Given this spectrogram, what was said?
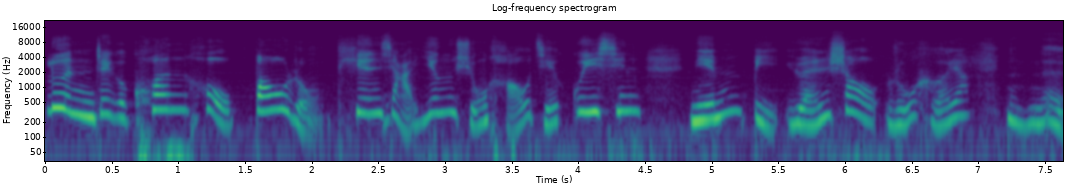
论这个宽厚包容，天下英雄豪杰归心，您比袁绍如何呀？那那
